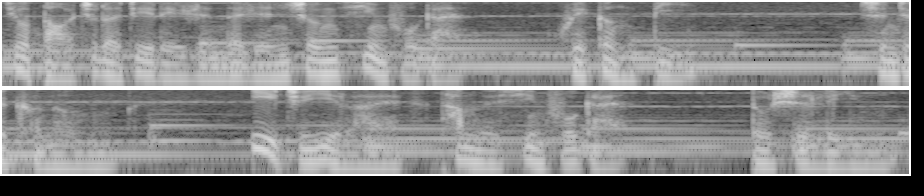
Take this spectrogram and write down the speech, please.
就导致了这类人的人生幸福感会更低，甚至可能一直以来他们的幸福感都是零。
